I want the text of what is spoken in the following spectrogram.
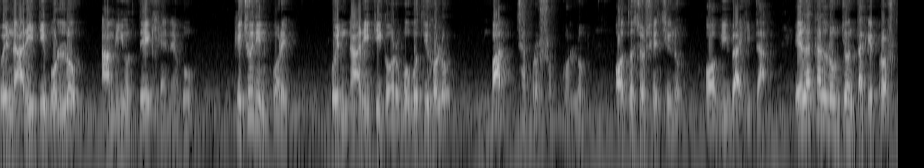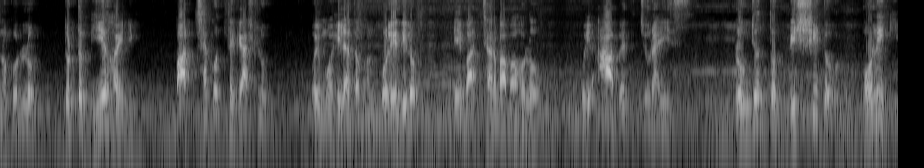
ওই নারীটি বলল, আমিও দেখে নেব। কিছুদিন পরে ওই নারীটি গর্ভবতী হলো, বাচ্চা প্রসব করল, অথচ সে ছিল অবিবাহিতা। এলাকার লোকজন তাকে প্রশ্ন করল, তোর তো বিয়ে হয়নি, বাচ্চা থেকে আসলো? ওই মহিলা তখন বলে দিল এই বাচ্চার বাবা হলো ওই আবেদ জোরাইজ। লোকজন তো বিস্মিত হলো বলে কি,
